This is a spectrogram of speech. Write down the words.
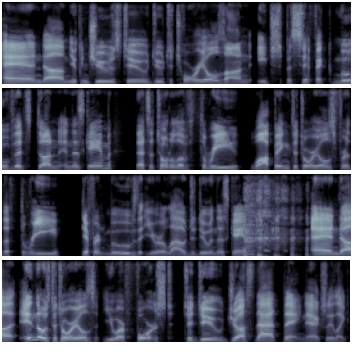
and um, you can choose to do tutorials on each specific move that's done in this game. That's a total of three whopping tutorials for the three different moves that you're allowed to do in this game. and uh, in those tutorials, you are forced to do just that thing. They actually like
